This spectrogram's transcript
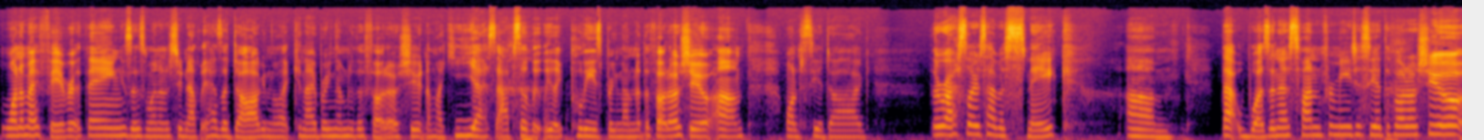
one of my favorite things is when a student athlete has a dog and they're like, "Can I bring them to the photo shoot?" And I'm like, "Yes, absolutely! like, please bring them to the photo shoot. Um, I want to see a dog." The wrestlers have a snake. Um, that wasn't as fun for me to see at the photo shoot.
